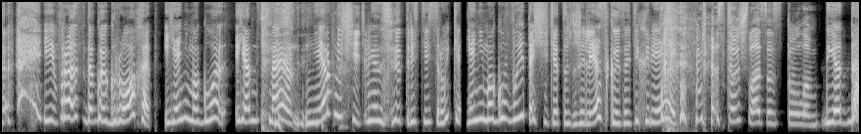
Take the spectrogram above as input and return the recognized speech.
и просто такой грохот, и я не могу, я начинаю нервничать, у меня начинают трястись руки, я не могу вытащить эту железку из этих реек. Просто ушла со стулом. Я, да,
